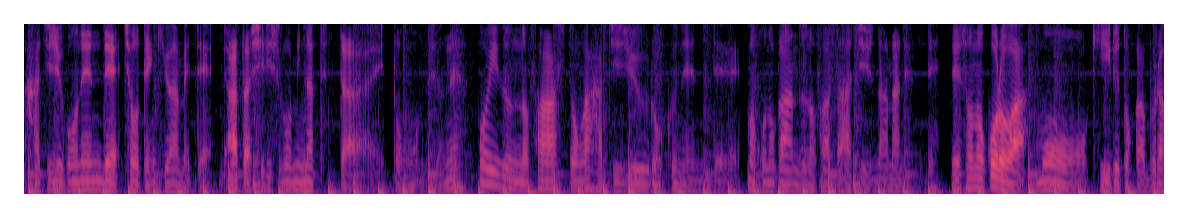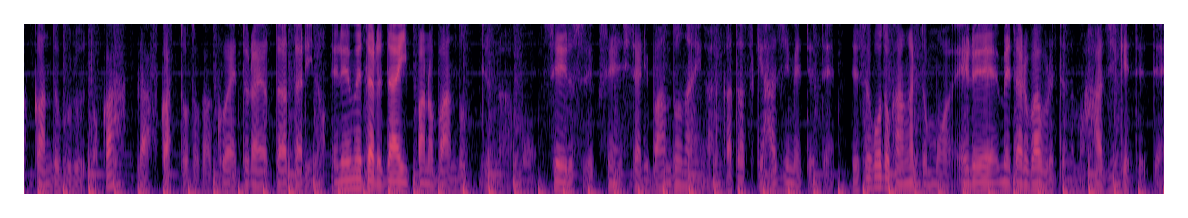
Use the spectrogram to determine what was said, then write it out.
85年で頂点極めてあとは尻すぼみになってったと思うんですよね。ポイズンのファーストが86年で、まあ、このガンズのファースト87年で。でその頃はもうキールとかブラックンブルーとかラフカットとかクワイト・ライオットあたりの LA メタル第1波のバンドっていうのはセールスで苦戦したりバンド内がガタつき始めててでそういうことを考えるともう LA メタルバブルっていうのも弾けてて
